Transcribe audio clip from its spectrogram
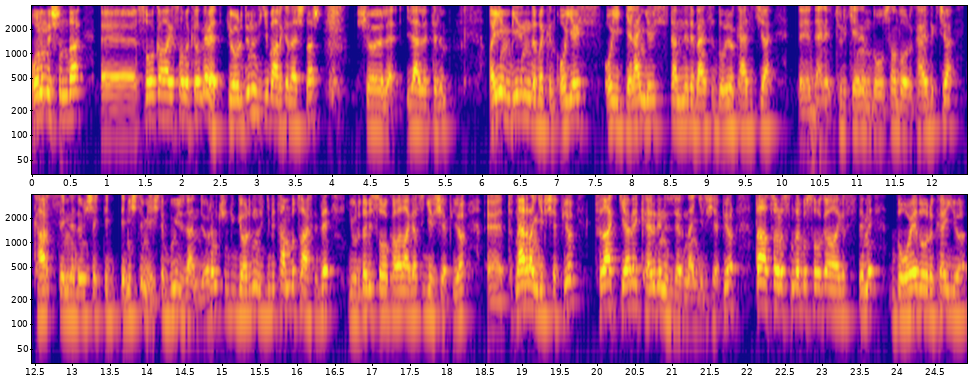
Onun dışında e, soğuk hava dalgasına bakalım. Evet gördüğünüz gibi arkadaşlar şöyle ilerletelim. Ayın birinde bakın o yağış, o gelen yağış sistemleri ben size doğuya kaydıkça yani Türkiye'nin doğusuna doğru kaydıkça kar sistemine dönüşecek de- demiştim ya işte bu yüzden diyorum. Çünkü gördüğünüz gibi tam bu tarihte yurda bir soğuk hava dalgası giriş yapıyor. E, t- nereden giriş yapıyor? Trakya ve Karadeniz üzerinden giriş yapıyor. Daha sonrasında bu soğuk hava dalgası sistemi doğuya doğru kayıyor.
